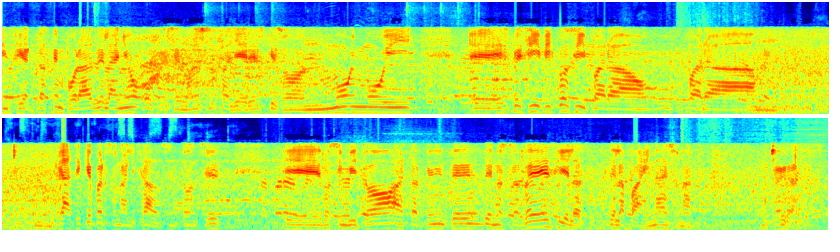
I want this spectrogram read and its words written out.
en ciertas temporadas del año ofrecemos estos talleres que son muy, muy eh, específicos y para, para mm, casi que personalizados. Entonces, los invito a estar pendientes de nuestras redes y de la, de la página de Sonata. Muchas gracias.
